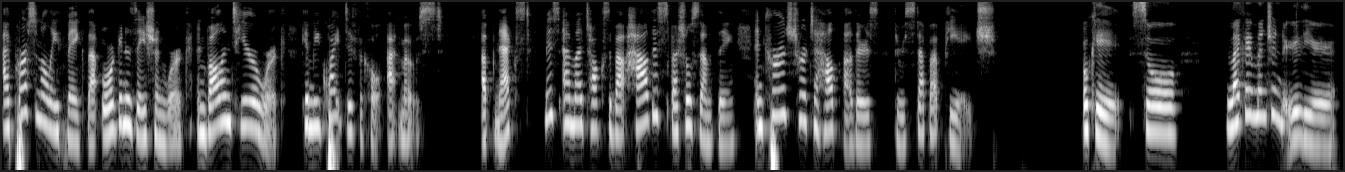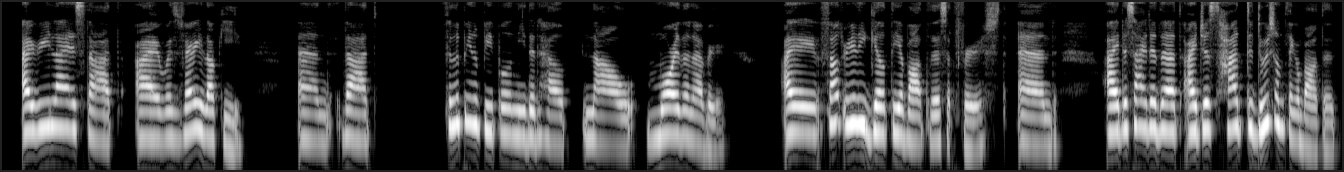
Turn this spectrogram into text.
I personally think that organization work and volunteer work can be quite difficult at most. Up next, Miss Emma talks about how this special something encouraged her to help others through Step Up PH. Okay, so like I mentioned earlier, I realized that I was very lucky and that Filipino people needed help now more than ever. I felt really guilty about this at first, and I decided that I just had to do something about it.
